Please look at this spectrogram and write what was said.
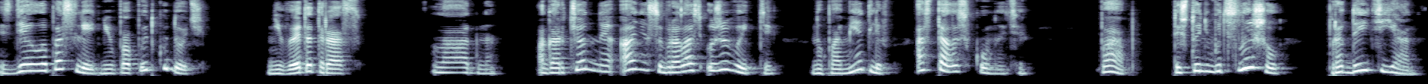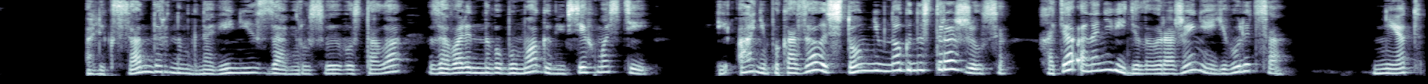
Сделала последнюю попытку дочь. «Не в этот раз». «Ладно». Огорченная Аня собралась уже выйти, но, помедлив, осталась в комнате. «Пап, ты что-нибудь слышал про Дейтьян?» Александр на мгновение замер у своего стола, заваленного бумагами всех мастей. И Ане показалось, что он немного насторожился, хотя она не видела выражения его лица. «Нет»,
